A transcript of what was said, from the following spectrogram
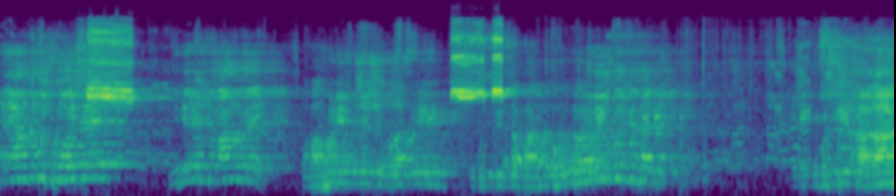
आणि अंकुश मोहिते निलेश बांगुरे. पाहुण्यांच्या शुभास्ते कुस्तीचा प्रारंभ होतोय. पुढील कुस्तीसाठी. एक कुस्तीचा आधार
